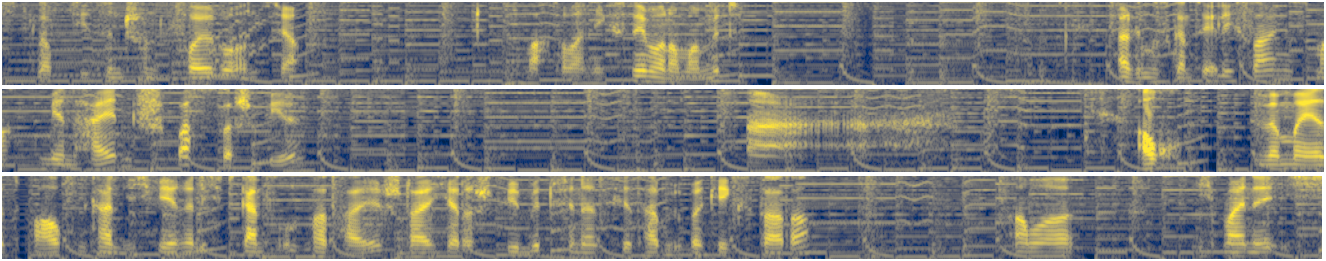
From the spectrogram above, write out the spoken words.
Ich glaube, die sind schon voll bei uns, ja. Macht aber nichts. Nehmen wir nochmal mit. Also ich muss ganz ehrlich sagen, es macht mir einen Heiden Spaß, das Spiel. Ah. Auch wenn man jetzt behaupten kann, ich wäre nicht ganz unparteiisch, da ich ja das Spiel mitfinanziert habe über Kickstarter. Aber ich meine, ich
